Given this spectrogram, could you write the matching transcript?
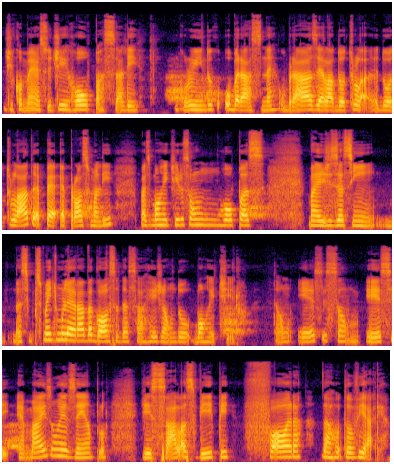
de comércio de roupas ali incluindo o Brás, né? O Brás é lá do outro, lado, do outro lado, é, é próximo ali, mas Bom Retiro são roupas, mas assim, simplesmente mulherada gosta dessa região do Bom Retiro. Então, esses são, esse é mais um exemplo de salas VIP fora da rodoviária.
